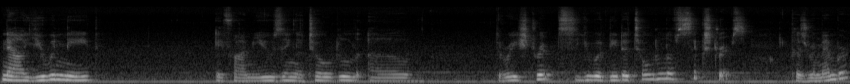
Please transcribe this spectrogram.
Now you would need, if I'm using a total of three strips, you would need a total of six strips. Because remember,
